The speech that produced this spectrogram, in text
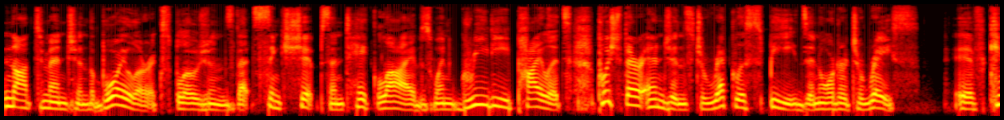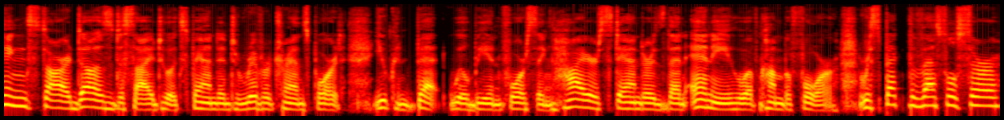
not to mention the boiler explosions that sink ships and take lives when greedy pilots push their engines to reckless speeds in order to race. If King Star does decide to expand into river transport, you can bet we'll be enforcing higher standards than any who have come before. Respect the vessel, sir?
